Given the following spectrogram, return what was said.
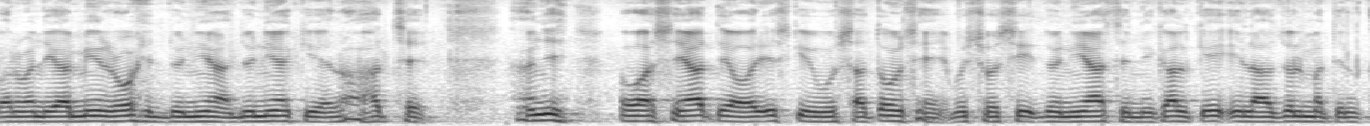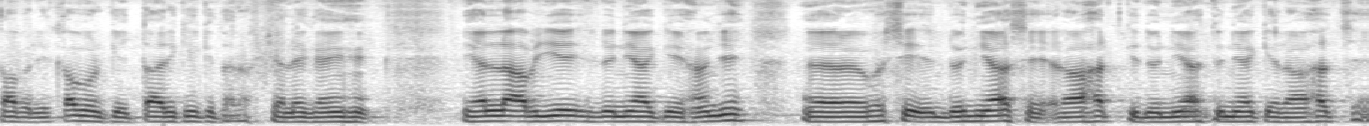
پروندگار مین روح دنیا دنیا کی راحت سے۔ ہاں جی وہ اور اس کی وسعتوں سے اس وسیع دنیا سے نکل کے الا ظلمت القبر، قبر کی تاریکی کی طرف چلے گئے ہیں۔ یہ اللہ، اب یہ اس دنیا کی ہاں جی وسیع دنیا سے، راحت کی دنیا دنیا کی راحت سے،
